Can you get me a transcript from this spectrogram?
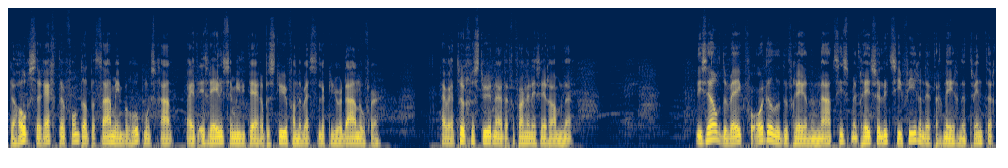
De hoogste rechter vond dat Bassam in beroep moest gaan bij het Israëlische militaire bestuur van de westelijke Jordaanoever. Hij werd teruggestuurd naar de gevangenis in Ramle. Diezelfde week veroordeelden de Verenigde Naties met resolutie 3429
